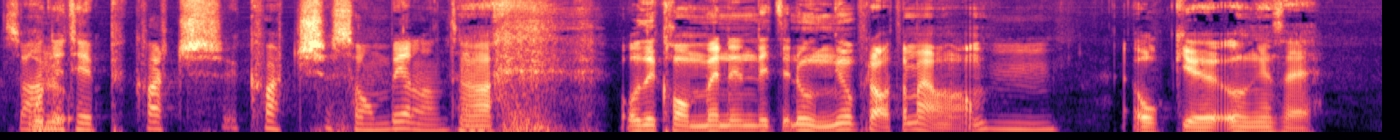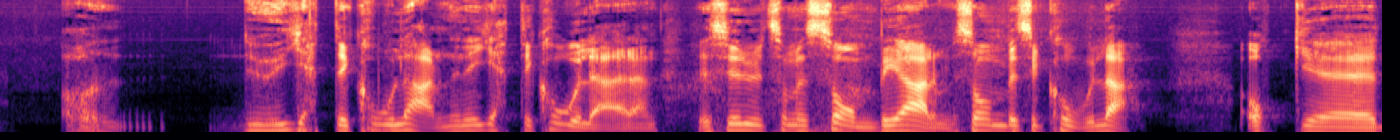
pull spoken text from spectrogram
Så Och han är då- typ kvarts, kvarts zombie eller någonting. Ja. Och det kommer en liten unge och pratar med honom. Mm. Och uh, ungen säger Du är jättecool arm, den är jättecool är den. Det ser ut som en zombiearm, zombies är coola. Och eh,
